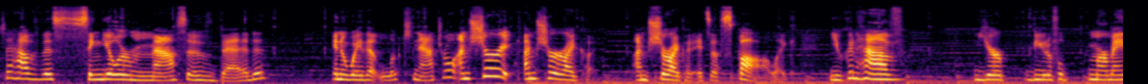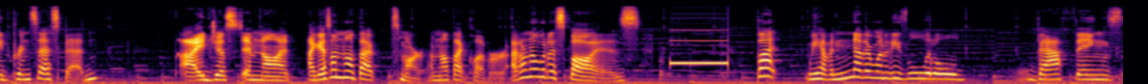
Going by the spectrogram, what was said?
to have this singular massive bed in a way that looked natural. I'm sure it, I'm sure I could. I'm sure I could. It's a spa. Like you can have your beautiful mermaid princess bed. I just am not I guess I'm not that smart. I'm not that clever. I don't know what a spa is. But we have another one of these little bath things.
